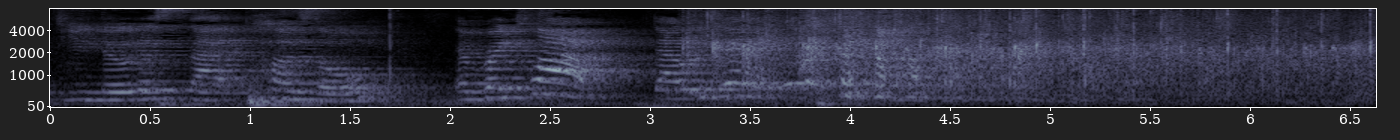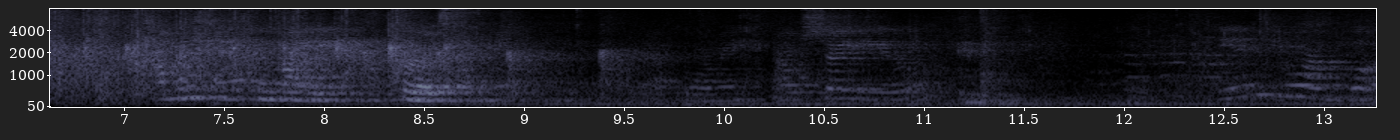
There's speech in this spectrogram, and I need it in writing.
If you notice that puzzle, everybody clap. That was it. I'm going to hand the mic first. Show you. In your book.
